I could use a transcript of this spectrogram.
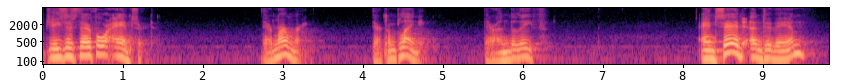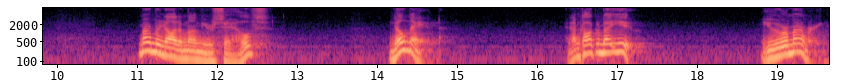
Jesus therefore answered They're murmuring, they're complaining, their unbelief, and said unto them, Murmur not among yourselves. No man, and I'm talking about you, you are murmuring.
